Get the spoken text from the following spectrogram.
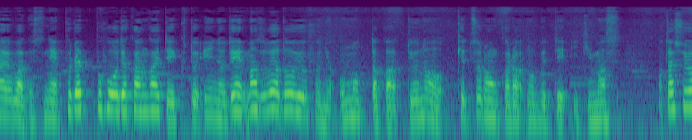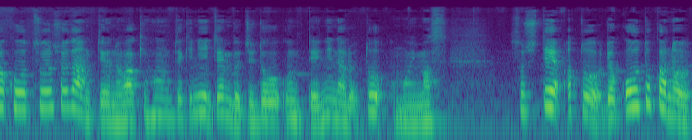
えはですねプレップ法で考えていくといいのでまずはどういうふうに思ったかっていうのを結論から述べていきます。私は交通手段っていうのは基本的に全部自動運転になると思います。そしてあと旅行とかの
